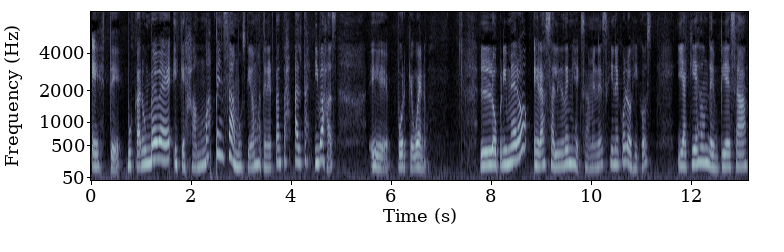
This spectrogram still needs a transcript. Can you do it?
este, buscar un bebé y que jamás pensamos que íbamos a tener tantas altas y bajas, eh, porque bueno, lo primero era salir de mis exámenes ginecológicos y aquí es donde empieza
